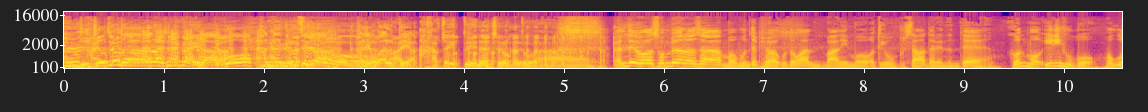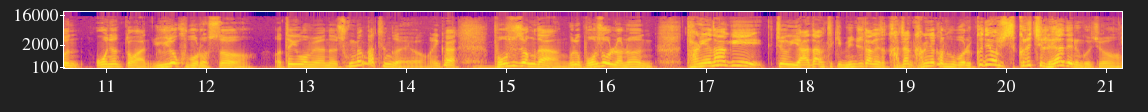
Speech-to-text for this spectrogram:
늦었다라고 판단될 때가. 가장 빠를 때야. 아니, 갑자기 또 옛날처럼 또. 아. 근데 뭐 손 변호사 뭐 문 대표가 그동안 많이 뭐 어떻게 보면 불쌍하다 그랬는데 그건 뭐 1위 후보 혹은 5년 동안 유력 후보로서 어떻게 보면은 숙명 같은 거예요. 그러니까 보수 정당 그리고 보수 언론은 당연하게 저 야당 특히 민주당에서 가장 강력한 후보를 끊임없이 스크래치를 해야 되는 거죠.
